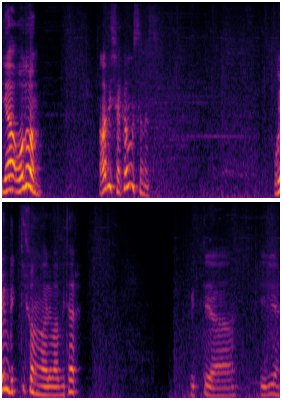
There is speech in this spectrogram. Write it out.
Ya oğlum. Abi şaka mısınız? Oyun bitti şu an galiba biter. Bitti ya. GG.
